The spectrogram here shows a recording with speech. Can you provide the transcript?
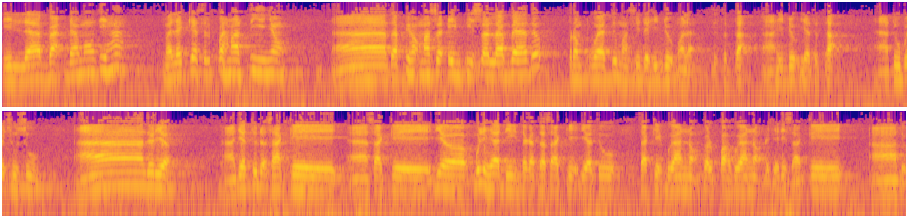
illa ba'da mautiha malaikat selepas matinya. Ha tapi hak masa impisal laban tu perempuan tu masih dah hidup malah dia tetap. Ha hidup dia tetap. Ha tubik susu. Ha tu dia. Ha dia tu dak sakit. Ha sakit dia. Boleh jadi kita kata sakit dia tu sakit beranak ke lepas beranak dia jadi sakit. Ha tu.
